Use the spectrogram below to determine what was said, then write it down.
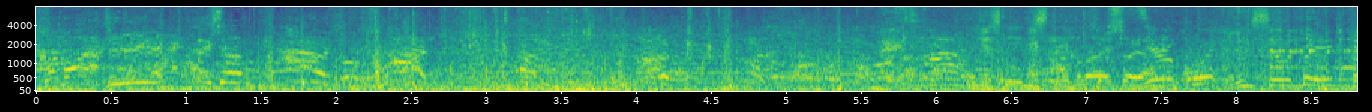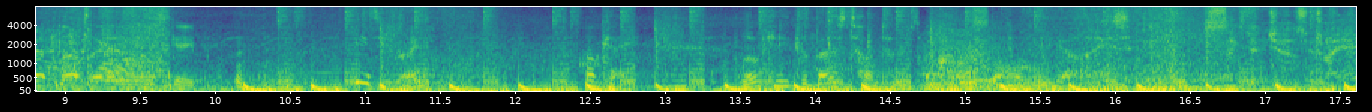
Come on, Bishop! Just need to stabilize the zero point, reseal the bridge, but not let anyone escape. Easy, right? Okay. Locate the best hunters across all the eyes.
